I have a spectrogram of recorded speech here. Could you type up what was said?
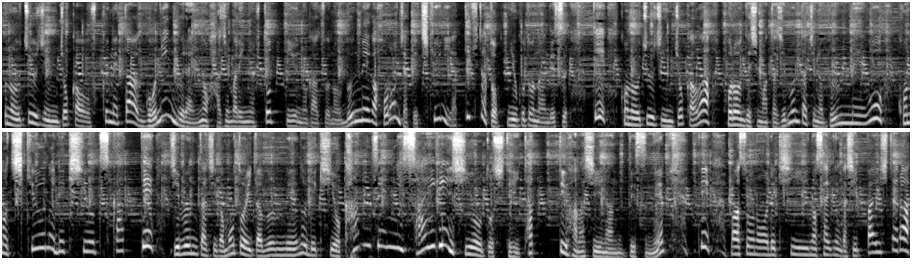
その宇宙人ジョカを含めた5人ぐらいの始まりの人っていうのが、その文明が滅んじゃって地球にやってきたということなんです。で、この宇宙人ジョカは滅んでしまった自分たちの文明を、この地球の歴史を使って自分たちが元いた文明文明の歴史を完全に再現しようとしていたっていう話なんですね。で、まあその歴史の再現が失敗したら、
